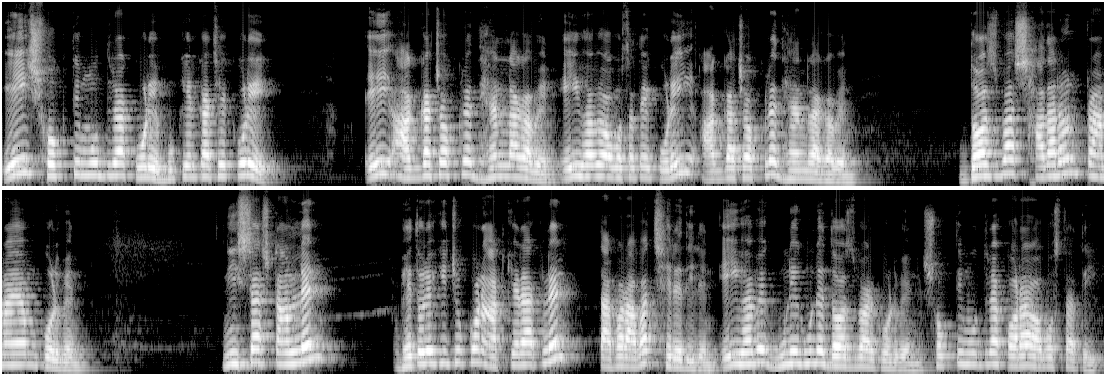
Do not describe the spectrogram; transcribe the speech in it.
এই শক্তি মুদ্রা করে, বুকের কাছে করে এই আজ্ঞাচক্রে ধ্যান লাগাবেন। এইভাবে অবস্থাতে করেই আজ্ঞাচক্রে ধ্যান লাগাবেন। দশবার সাধারণ প্রাণায়াম করবেন। নিঃশ্বাস টানলেন, ভেতরে কিছুক্ষণ আটকে রাখলেন, তারপর আবার ছেড়ে দিলেন। এইভাবে গুনে গুনে দশবার করবেন, শক্তি মুদ্রা করার অবস্থাতেই।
